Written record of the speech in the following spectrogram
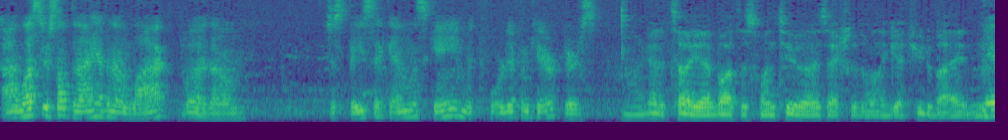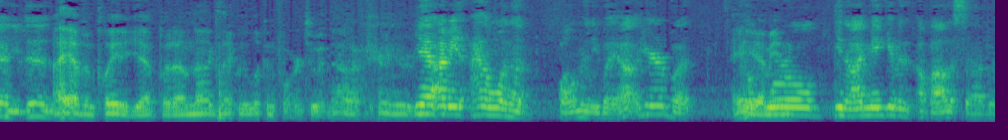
unless there's something I haven't unlocked, Mm-hmm. but um, just basic endless game with four different characters. I gotta tell you, I bought this one too. I was actually the one that got you to buy it. And, Yeah, you did. I haven't played it yet, but I'm not exactly looking forward to it now after hearing your review. Yeah, I mean, I don't want to bum anybody out here, but Hey, Hook I mean, World, you know, I may give it about a seven.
